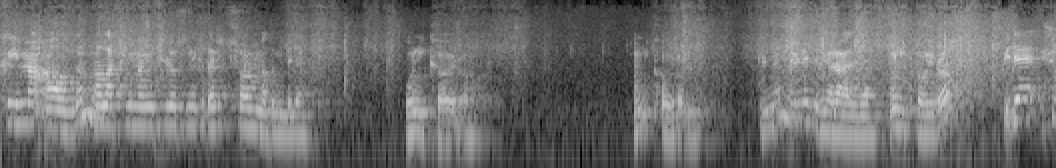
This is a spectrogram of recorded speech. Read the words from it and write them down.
kıyma aldım. Valla kıymanın kilosu ne kadar hiç sormadım bile. 12 euro. 12 euro mu? Bilmem öyledir herhalde. 12 euro. Bir de şu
